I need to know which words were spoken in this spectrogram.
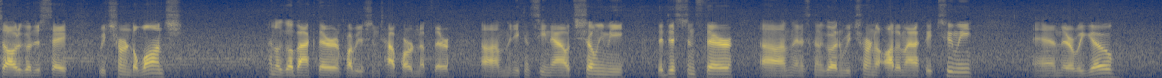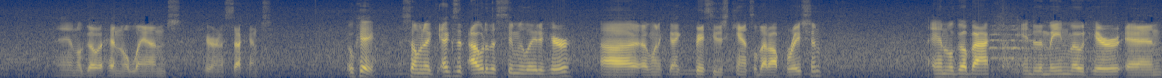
so I would go just say return to launch, and it'll go back there. and probably shouldn't tap hard enough there. Um, and you can see now it's showing me the distance there, um, and it's going to go ahead and return it automatically to me. And there we go. And we'll go ahead and land here in a second. Okay, so I'm going to exit out of the simulator here. Uh, I'm going to basically just cancel that operation. And we'll go back into the main mode here, and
